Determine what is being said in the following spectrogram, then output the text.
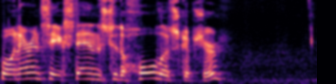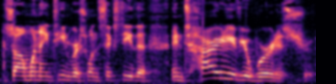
Well, inerrancy extends to the whole of Scripture. Psalm 119, verse 160 the entirety of your word is truth.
